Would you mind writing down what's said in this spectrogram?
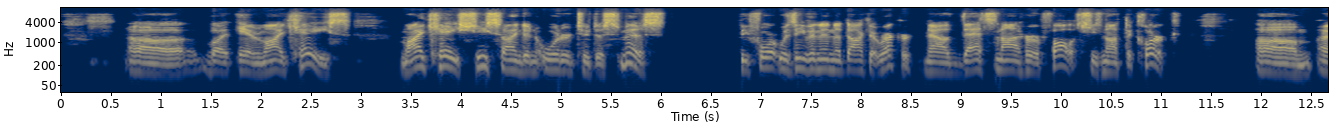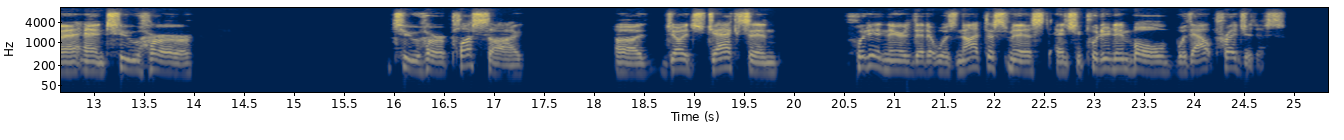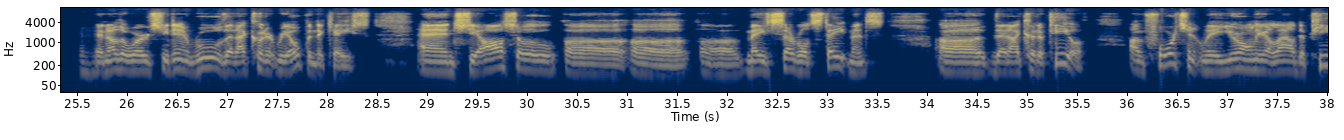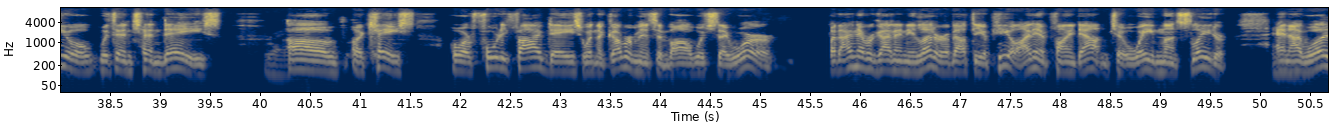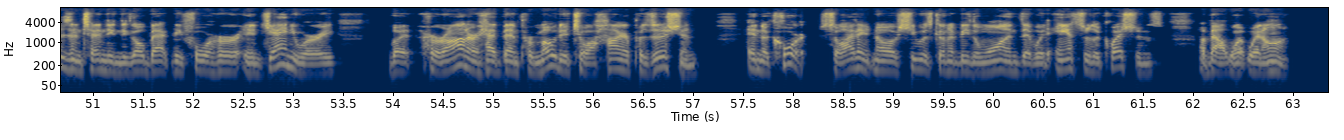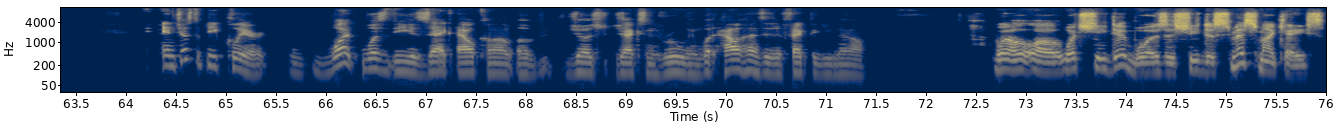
Uh, but in my case, my case, she signed an order to dismiss before it was even in the docket record. Now that's not her fault. She's not the clerk. Um, and to her, to her plus side, uh, Judge Jackson put in there that it was not dismissed and she put it in bold without prejudice. Mm-hmm. In other words, she didn't rule that I couldn't reopen the case. And she also, uh, uh, uh made several statements, uh, that I could appeal. Unfortunately, you're only allowed to appeal within 10 days right. of a case or 45 days when the government's involved, which they were. But I never got any letter about the appeal. I didn't find out until way months later. Mm-hmm. And I was intending to go back before her in January, but her honor had been promoted to a higher position in the court. So I didn't know if she was going to be the one that would answer the questions about what went on. And just to be clear, what was the exact outcome of Judge Jackson's ruling? What how has it affected you now? Well, uh, what she did was is she dismissed my case,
